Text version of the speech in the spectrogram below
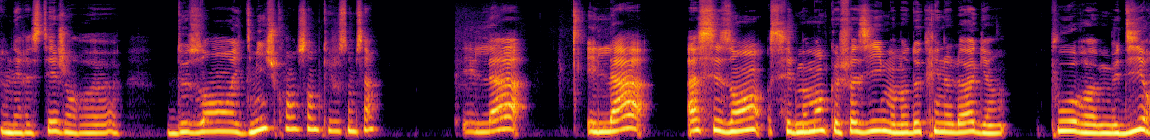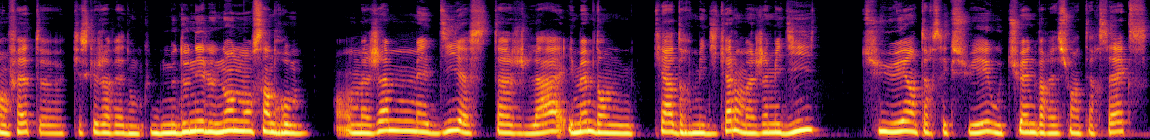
On est resté genre euh, deux ans et demi, je crois, ensemble, quelque chose comme ça. Et là, et là à 16 ans, c'est le moment que choisit mon endocrinologue pour euh, me dire, en fait, qu'est-ce que j'avais. Donc, me donner le nom de mon syndrome. On m'a jamais dit à cet âge-là, et même dans le cadre médical, on m'a jamais dit tu es intersexué ou tu as une variation intersexe,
